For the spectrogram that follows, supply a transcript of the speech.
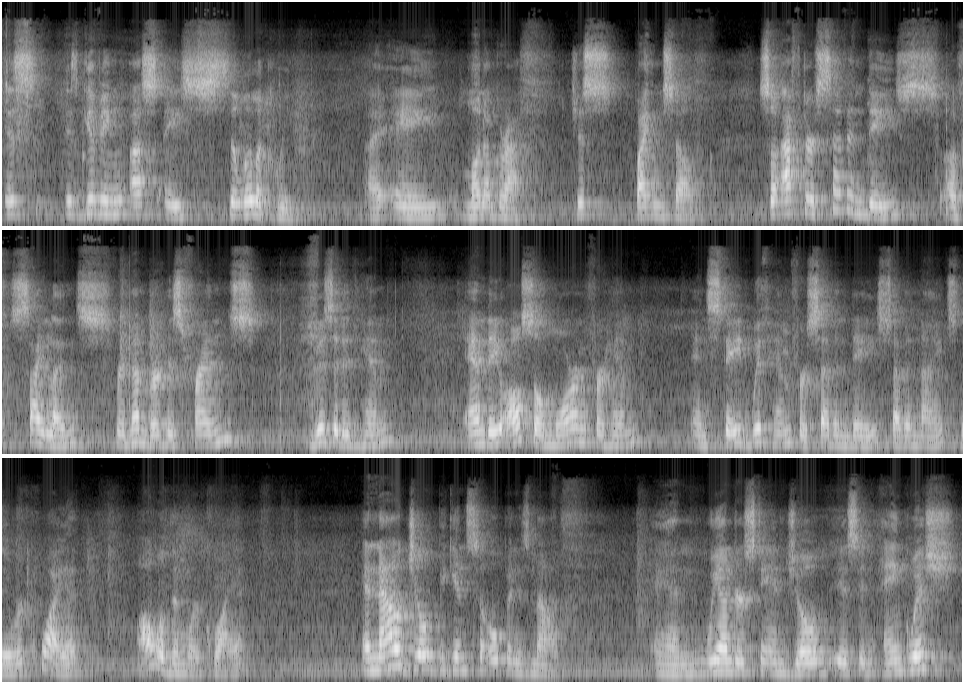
is is giving us a soliloquy, a, a monograph, just by himself. So after seven days of silence, remember his friends visited him, and they also mourned for him and stayed with him for seven days, seven nights. They were quiet. All of them were quiet. And now Job begins to open his mouth. And we understand Job is in anguish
